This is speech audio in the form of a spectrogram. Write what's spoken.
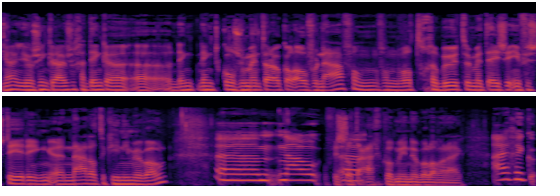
Ja, Josien Kruijzen gaat denken, uh, denk, denkt de consument daar ook al over na? Van, van wat gebeurt er met deze investering uh, nadat ik hier niet meer woon? Um, nou, of is dat uh, eigenlijk wat minder belangrijk? Eigenlijk,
